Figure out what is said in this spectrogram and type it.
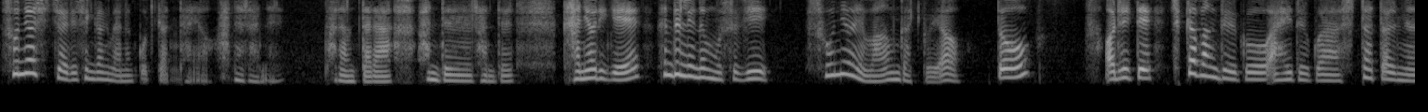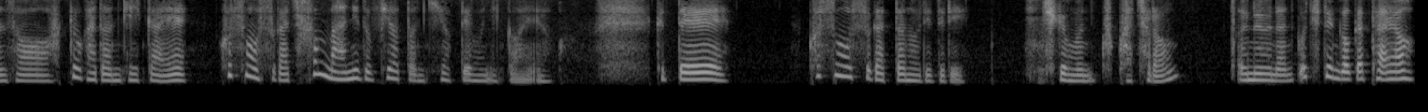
소녀 시절이 생각나는 꽃 같아요. 하늘하늘. 바람 따라 한들한들 가녀리게 흔들리는 모습이 소녀의 마음 같고요. 또 어릴 때 책가방 들고 아이들과 수다 떨면서 학교 가던 길가에 코스모스가 참 많이도 피었던 기억 때문일 거예요. 그때 코스모스 같던 우리들이 지금은 국화처럼 은은한 꽃이 된 것 같아요.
